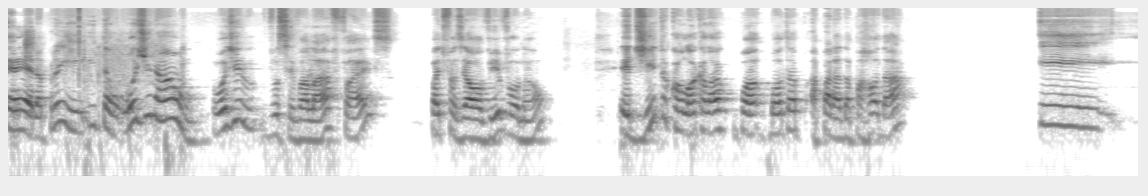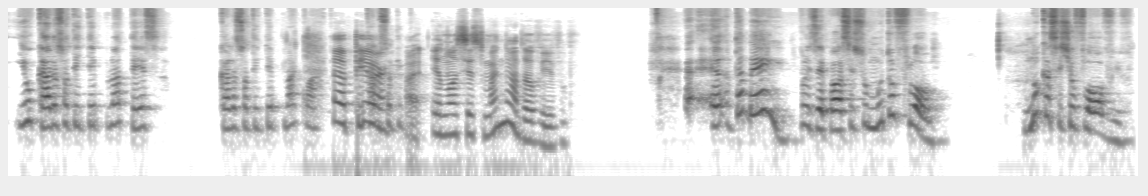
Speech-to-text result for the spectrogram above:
É, era por aí. Então, hoje não. Hoje você vai lá, faz, pode fazer ao vivo ou não, edita, coloca lá, bota a parada para rodar. E, e o cara só tem tempo na terça. O cara só tem tempo na quarta. É pior. Tem... Ah, eu não assisto mais nada ao vivo. É, eu também, por exemplo, eu assisto muito Flow. Nunca assisti o Flow ao vivo.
